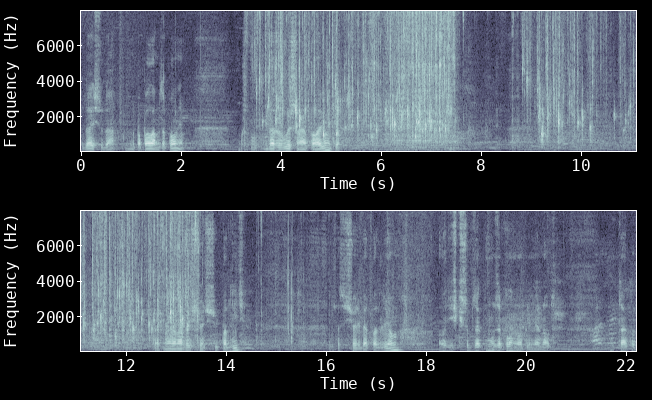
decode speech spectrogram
Сюда и сюда. Пополам заполним. Даже выше на половинки. Так, наверное, надо еще чуть-чуть подлить. Сейчас еще, ребят, подльем водички, чтобы ну, заполнило примерно вот, вот так вот.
